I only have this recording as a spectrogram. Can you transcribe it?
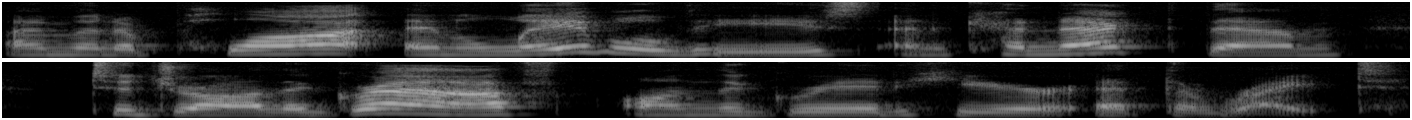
I'm going to plot and label these and connect them to draw the graph on the grid here at the right.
